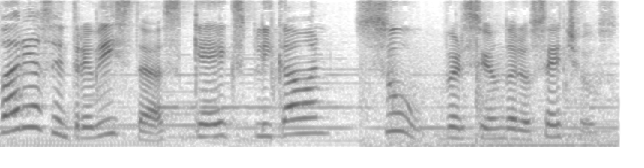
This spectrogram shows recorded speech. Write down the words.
varias entrevistas que explicaban su versión de los hechos.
